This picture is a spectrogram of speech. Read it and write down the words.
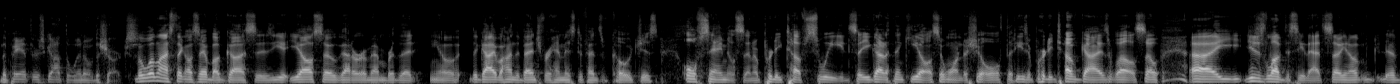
The Panthers got the win over the Sharks. But one last thing I'll say about Gus is you, you also got to remember that you know the guy behind the bench for him, his defensive coach is Ulf Samuelsson, a pretty tough Swede. So you got to think he also wanted to show Ulf that he's a pretty tough guy as well. So uh, you, you just love to see that. So you know,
